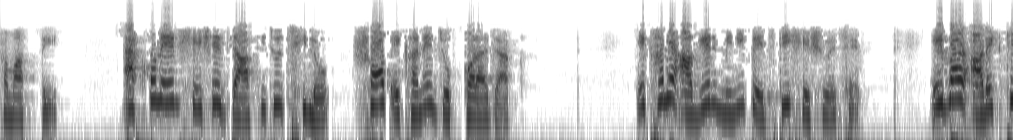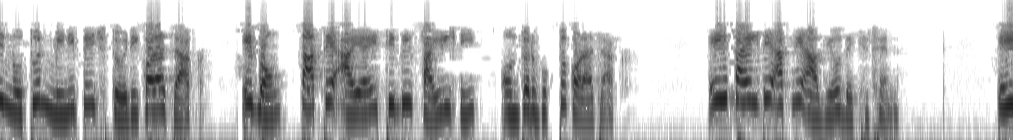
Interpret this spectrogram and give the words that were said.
সমাপ্তি। এখন এর শেষে যা কিছু ছিল, সব এখানে যোগ করা যাক। এখানে আগের মিনি পেজটি শেষ হয়েছে। এবার আরেকটি নতুন মিনি পেজ তৈরি করা যাক এবং তাতে আইআইটিবি ফাইলটি অন্তর্ভুক্ত করা যাক। এই ফাইলটি আপনি আগেও দেখেছেন। এই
